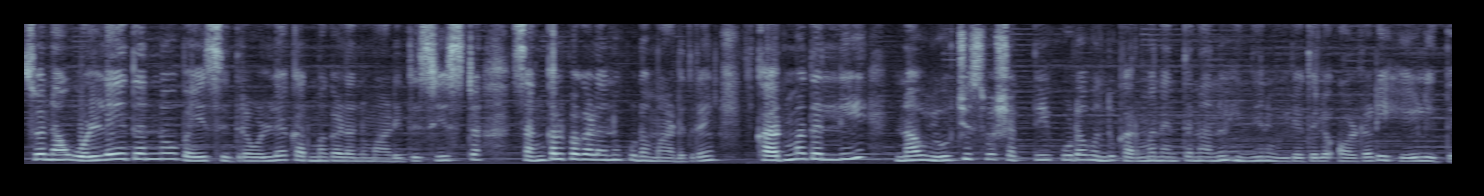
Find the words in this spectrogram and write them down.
ಸೊ ನಾವು ಒಳ್ಳೆಯದನ್ನು ಬಯಸಿದರೆ, ಒಳ್ಳೆಯ ಕರ್ಮಗಳನ್ನು ಮಾಡಿದರೆ ಶ್ರೇಷ್ಠ ಸಂಕಲ್ಪಗಳನ್ನು ಕೂಡ ಮಾಡಿದರೆ, ಕರ್ಮದಲ್ಲಿ ನಾವು ಯೋಚಿಸುವ ಶಕ್ತಿ ಕೂಡ ಒಂದು ಕರ್ಮನೆ ಅಂತ ನಾನು ಹಿಂದಿನ ವಿಡಿಯೋದಲ್ಲಿ ಆಲ್ರೆಡಿ ಹೇಳಿದ್ದೆ.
